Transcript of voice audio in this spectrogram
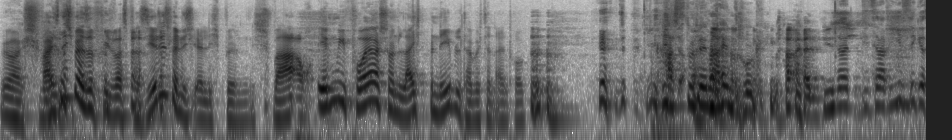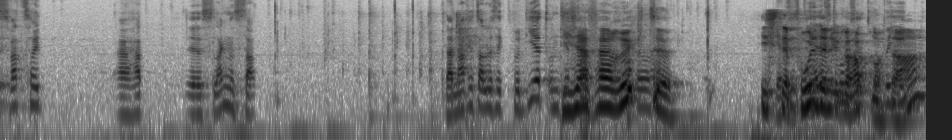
Ja, ich weiß nicht mehr so viel, was passiert ist, wenn ich ehrlich bin. Ich war auch irgendwie vorher schon leicht benebelt, habe ich den Eindruck. Hast du den Eindruck? Ein Dieser, dieser riesige Swatzeug äh, hat das lange Star. Danach ist alles explodiert und Dieser Verrückte! Ist Jetzt der ist Pool die denn überhaupt noch da?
